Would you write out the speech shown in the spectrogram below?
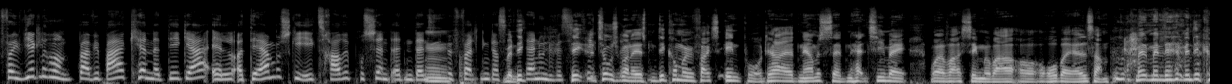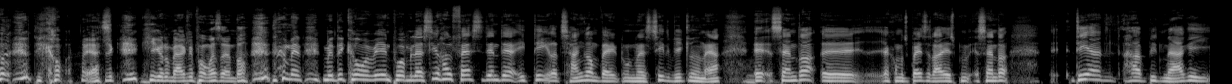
For i virkeligheden bør vi bare erkende, at det ikke er alle, og det er måske ikke 30 procent af den danske mm. befolkning, der skal det, tage en universitet. Det, to sekunder, Esben. Det kommer vi faktisk ind på. Det har jeg nærmest sat en halv time af, hvor jeg faktisk tænker mig bare at, at råbe af jer alle sammen. Men, men, men det, kom, det kommer... Ja, så kigger du mærkeligt på mig, Sandra. men, men det kommer vi ind på. Men lad os lige holde fast i den der idé eller tanke om, hvad et universitet i virkeligheden er. Mm. Uh, Sandra, uh, jeg kommer tilbage til dig, Esben. Sandra, det jeg har bidt mærke i,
